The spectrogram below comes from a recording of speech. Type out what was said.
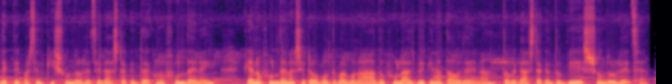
দেখতেই পাচ্ছেন কি সুন্দর হয়েছে গাছটা, কিন্তু এখনও ফুল দেয় নাই। কেন ফুল দেয় না সেটাও বলতে পারব না। আদৌ ফুল আসবে কিনা তাও যায় না। তবে গাছটা কিন্তু বেশ সুন্দর হয়েছে।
